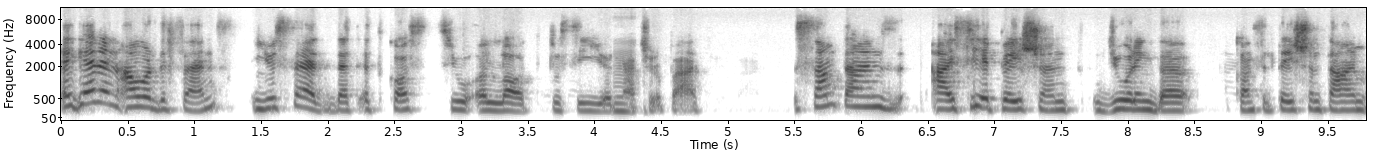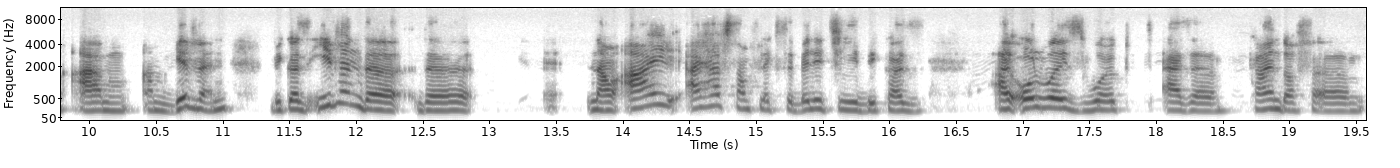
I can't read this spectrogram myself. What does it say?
Again in our defense you said that it costs you a lot to see your mm. naturopath. Sometimes I see a patient during the consultation time I'm, I'm given because even the the now I I have some flexibility because I always worked as a kind of um,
